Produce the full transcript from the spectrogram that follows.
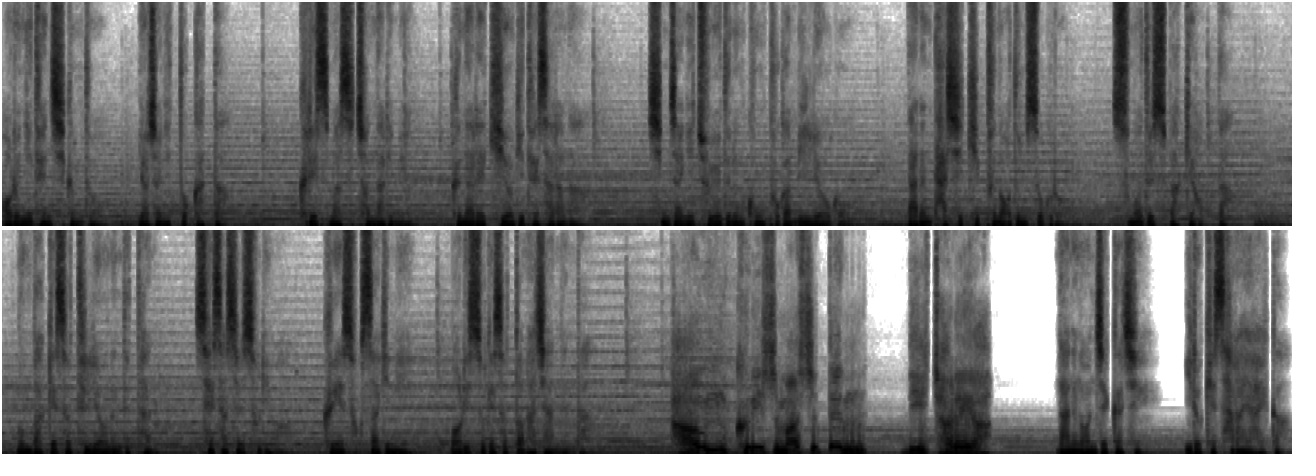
어른이 된 지금도 여전히 똑같다. 크리스마스 전날이면 그날의 기억이 되살아나 심장이 조여드는 공포가 밀려오고 나는 다시 깊은 어둠 속으로 숨어들 수밖에 없다. 문 밖에서 들려오는 듯한 쇠사슬 소리와 그의 속삭임이 머릿속에서 떠나지 않는다. 다음 크리스마스 땐 네 차례야. 나는 언제까지 이렇게 살아야 할까?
